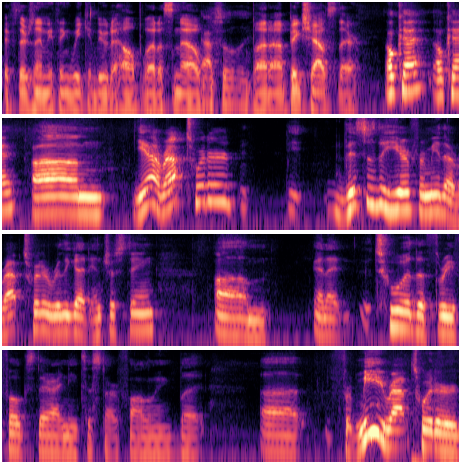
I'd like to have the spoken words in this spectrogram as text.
if there's anything we can do to help, let us know. Absolutely. But uh, big shouts there. Okay, okay. Um, yeah, rap Twitter. This is the year for me that rap Twitter really got interesting. Um, and I, two of the three folks there I need to start following. But uh, for me, rap Twitter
